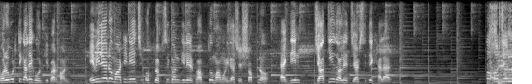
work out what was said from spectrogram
পরবর্তীকালে গোলকিপার হন। এমিলিয়ানো মার্টিনেজ ও প্রপসিকন গিলের ভক্ত মামনি দাসের স্বপ্ন একদিন জাতীয় দলের জার্সিতে খেলার। ওর জন্য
